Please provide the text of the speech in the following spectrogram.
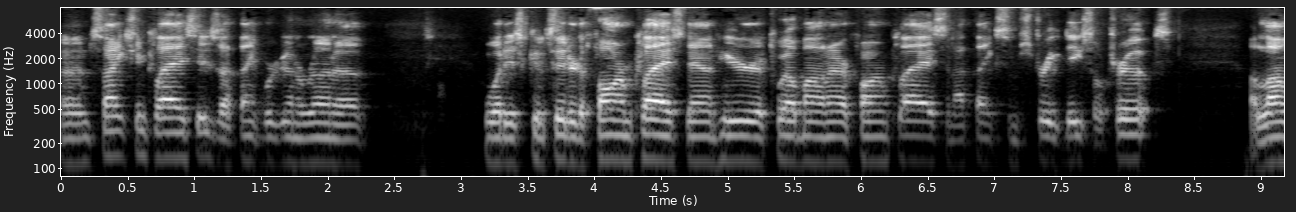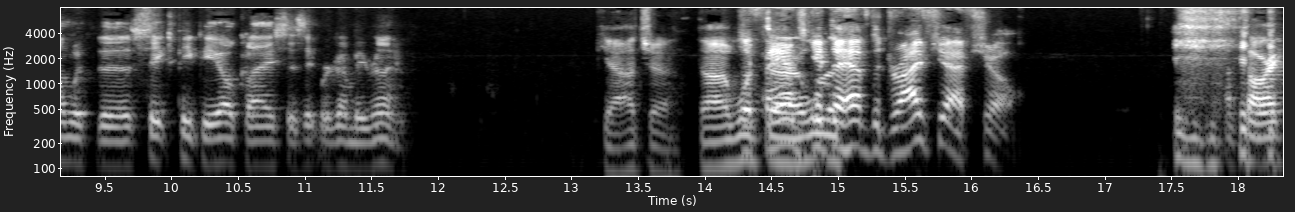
unsanctioned classes. I think we're going to run a what is considered a farm class down here, a 12 mile an hour farm class, and I think some street diesel trucks, along with the six PPL classes that we're going to be running. Gotcha. Uh, So what fans uh, get what- to have the drive shaft show. I'm sorry.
